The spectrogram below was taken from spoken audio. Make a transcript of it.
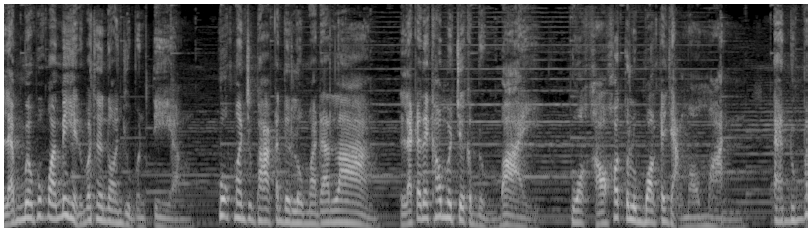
และเมื่อพวกมันไม่เห็นว่าเธอนอนอยู่บนเตียง พวกมันจึงพากันเดินลงมาด้านล่าง และก็ได้เข้ามาเจอกับหนุ่มใบ พวกเขาเข้าตะลุมบอลกันอย่างเมามัน แต่หนุ่มใบ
